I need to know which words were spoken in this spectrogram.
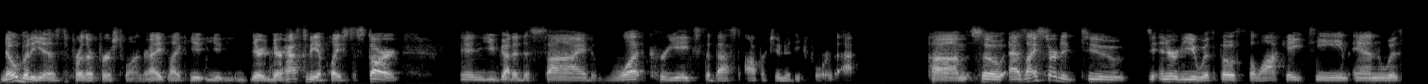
"Nobody is for their first one, right? Like, you, you there there has to be a place to start, and you've got to decide what creates the best opportunity for that." Um, so as I started to to interview with both the Lock8 team and with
